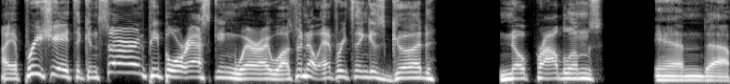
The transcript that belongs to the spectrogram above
I appreciate the concern. People were asking where I was, but no, everything is good, no problems. And uh,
